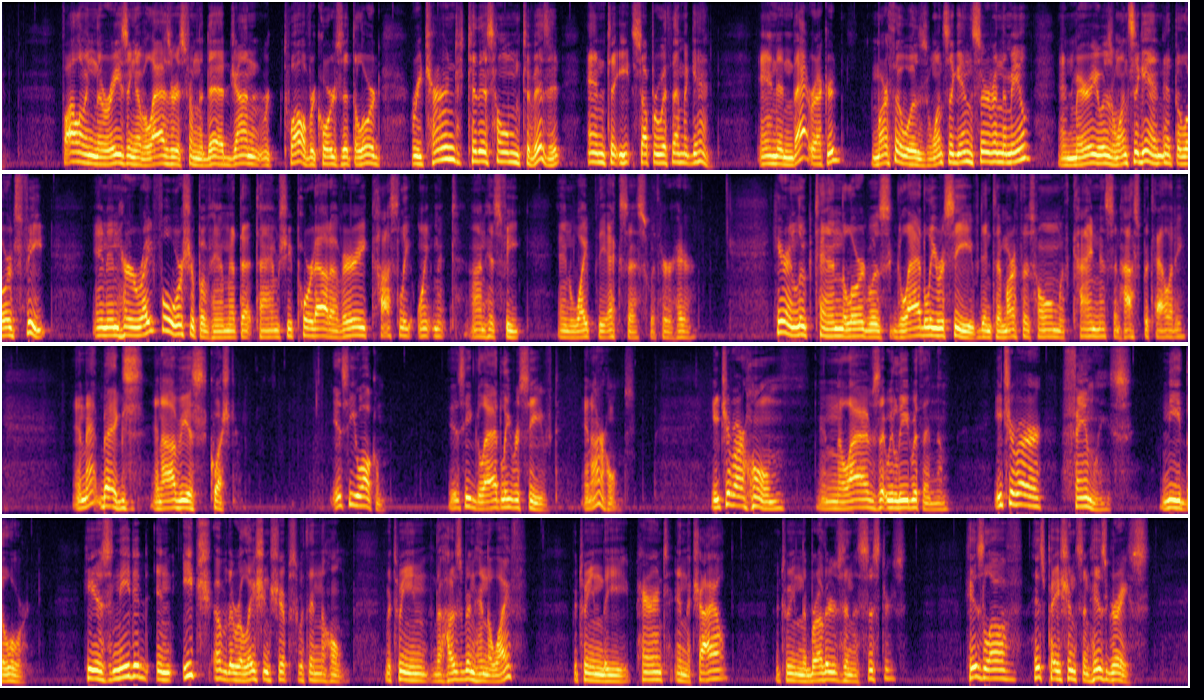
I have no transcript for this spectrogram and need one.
Following the raising of Lazarus from the dead, John 12 records that the Lord returned to this home to visit and to eat supper with them again. And in that record, Martha was once again serving the meal, and Mary was once again at the Lord's feet. And in her rightful worship of him at that time, she poured out a very costly ointment on his feet and wiped the excess with her hair. Here in Luke 10, the Lord was gladly received into Martha's home with kindness and hospitality. And that begs an obvious question Is he welcome? Is he gladly received in our homes? Each of our home and the lives that we lead within them, each of our families need the Lord. He is needed in each of the relationships within the home, between the husband and the wife, between the parent and the child, between the brothers and the sisters. His love, His patience, and His grace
